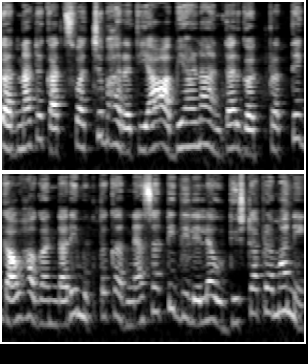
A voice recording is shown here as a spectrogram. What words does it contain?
कर्नाटकात स्वच्छ भारत या अभियानाअंतर्गत प्रत्येक गाव हागणदारी मुक्त करण्यासाठी दिलेल्या उद्दिष्टाप्रमाणे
